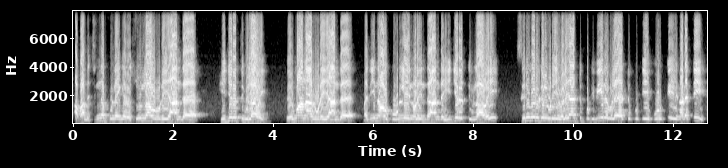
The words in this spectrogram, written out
அப்ப அந்த சின்ன பிள்ளைங்க ரசூல்லாவுடைய அந்த ஹிஜரத்து விழாவை பெருமானாருடைய அந்த மதீனாவுக்கு உள்ளே நுழைந்த அந்த ஹிஜரத்து விழாவை சிறுவர்களுடைய விளையாட்டு போட்டி வீர விளையாட்டு போட்டியை போட்டி நடத்தி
